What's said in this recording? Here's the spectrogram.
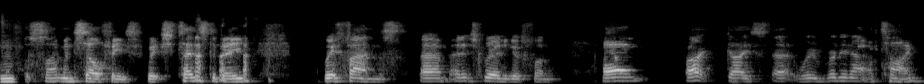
mm. Simon selfies, which tends to be with fans, um, and it's really good fun. Um, right, guys, uh, we're running out of time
